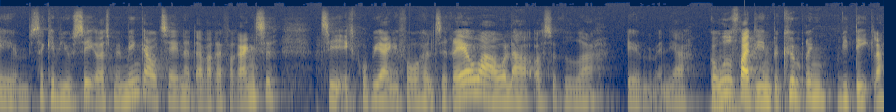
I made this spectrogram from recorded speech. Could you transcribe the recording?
øhm, så kan vi jo se også med minkaftalen, at der var reference til ekspropriering i forhold til ræveavler og så videre. Øhm, men jeg går ud fra, at det er en bekymring, vi deler.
